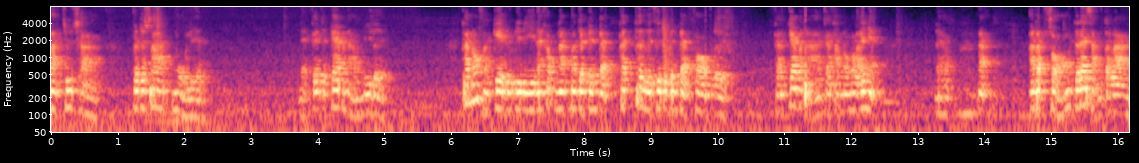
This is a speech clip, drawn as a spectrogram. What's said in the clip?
รหัสชุวิชา ก็จะทราบหมู่เรียนเนี่ยก็จะแก้ปัญหาแบบนี้เลย ถ้าน้องสังเกตดูดีๆนะครับนะมันจะเป็นแบบแพทเทิร์นเลยคือจะเป็นแบบฟอร์มเลย การแก้ปัญหาการทำน้องไลท์เนี่ยนะครับนะอันดับสองจะได้สามตาราง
